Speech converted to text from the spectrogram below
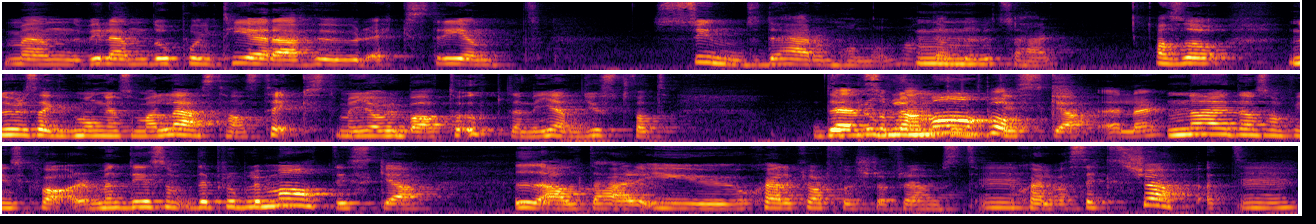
men vill ändå poängtera hur extremt synd det är om honom att mm. det har mm. blivit så här. Alltså nu är det säkert många som har läst hans text men jag vill bara ta upp den igen just för att det den problematiska, bort, eller? Nej den som finns kvar men det, som, det problematiska i allt det här är ju självklart först och främst mm. själva sexköpet. Mm.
